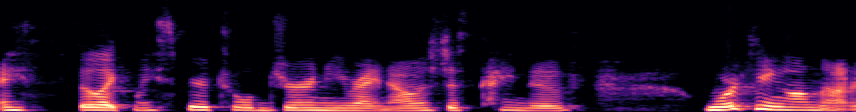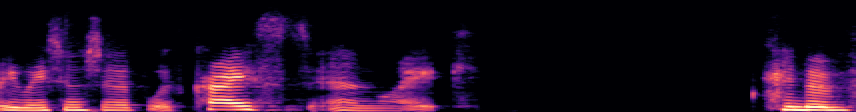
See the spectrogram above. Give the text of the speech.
i feel like my spiritual journey right now is just kind of working on that relationship with christ and like kind of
